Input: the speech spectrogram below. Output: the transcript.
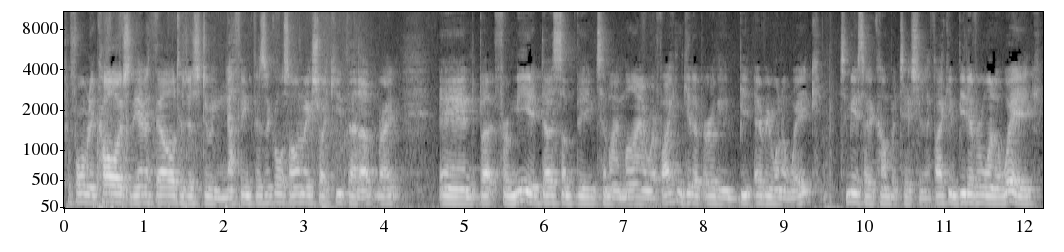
performing in college to the NFL to just doing nothing physical. So I want to make sure I keep that up, right? And but for me, it does something to my mind where if I can get up early and beat everyone awake, to me it's like a competition. If I can beat everyone awake,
